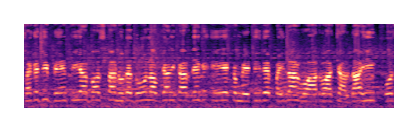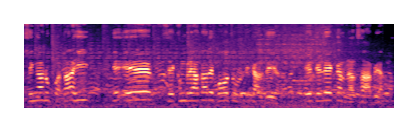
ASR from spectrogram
ਸੰਗਤ ਜੀ, ਬੇਨਤੀ ਆ, ਬਸ ਤੁਹਾਨੂੰ ਤੇ ਦੋ ਲਫ਼ਜ਼ਾਂ 'ਚ ਕਰਦੇ ਆ ਕਿ ਇਹ ਕਮੇਟੀ ਦੇ ਪਹਿਲਾਂ ਵਿਵਾਦ-ਵਾਦ ਚੱਲਦਾ ਸੀ, ਉਹ ਸਿੰਘਾਂ ਨੂੰ ਪਤਾ ਸੀ ਕਿ ਇਹ ਸਿੱਖ ਮਰਿਆਦਾ ਦੇ ਬਹੁਤ ਉਲਟ ਚੱਲਦੇ ਆ, ਇਹ ਜਿਹੜੇ ਕਰਨਲ ਸਾਹਿਬ ਆ।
